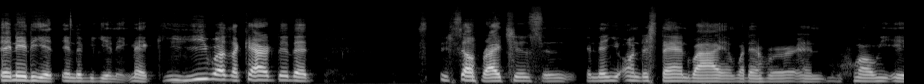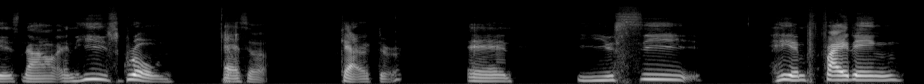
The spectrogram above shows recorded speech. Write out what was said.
an idiot in the beginning. Like he, he was a character that self righteous, and and then you understand why and whatever and how he is now, and he's grown Yeah. as a character, and you see him fighting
